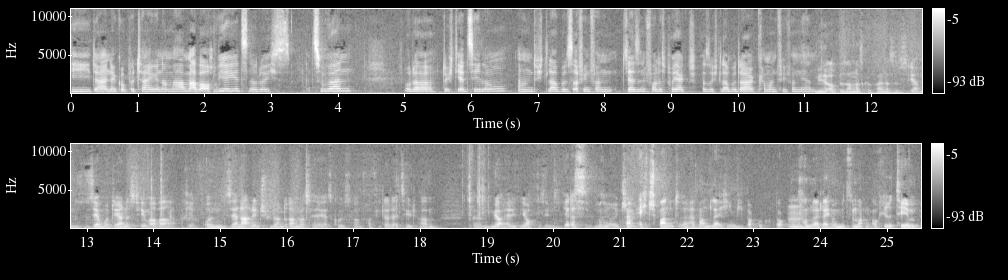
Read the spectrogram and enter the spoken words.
die da in der Gruppe teilgenommen haben, aber auch wir jetzt nur durchs Zuhören oder durch die Erzählung. Und ich glaube, es ist auf jeden Fall ein sehr sinnvolles Projekt. Also ich glaube, da kann man viel von lernen. Mir hat auch besonders gefallen, dass es ja ein sehr modernes Thema war Ja, und sehr nah an den Schülern dran, was Herr Jaskulska und Frau Fiedler da erzählt haben. Ähm, ja, hätte ich mich auch gesehen. Ja, das muss ich sagen, klang echt spannend. Da hat man gleich irgendwie Bock, Bock Mhm. bekommen, da gleich mal mitzumachen, auch ihre Themen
